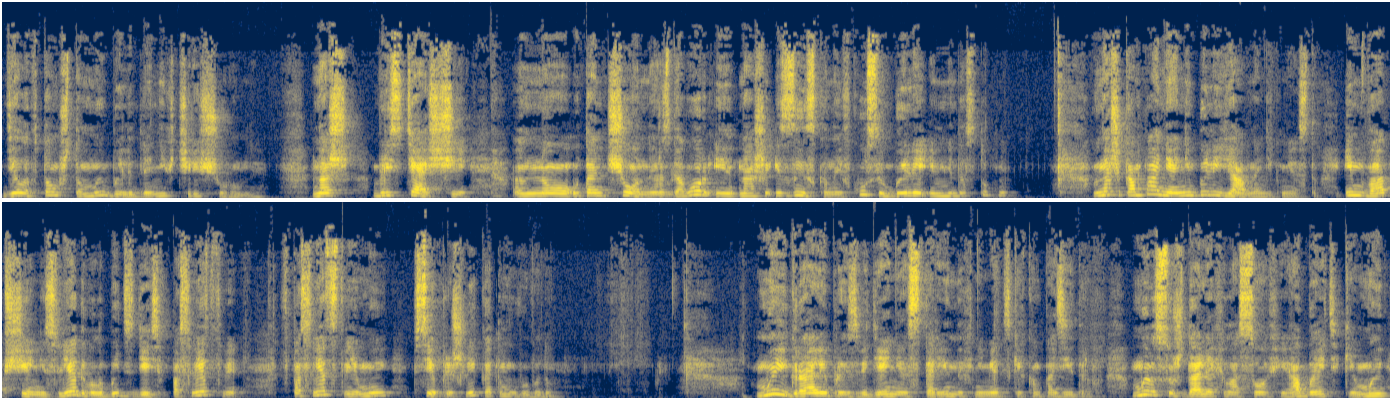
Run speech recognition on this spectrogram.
Дело в том, что мы были для них чересчур умные. Наш блестящий, но утонченный разговор и наши изысканные вкусы были им недоступны. В нашей компании они были явно не к месту. Им вообще не следовало быть здесь. Впоследствии, впоследствии мы все пришли к этому выводу. Мы играли произведения старинных немецких композиторов. Мы рассуждали о философии, об этике. Мы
